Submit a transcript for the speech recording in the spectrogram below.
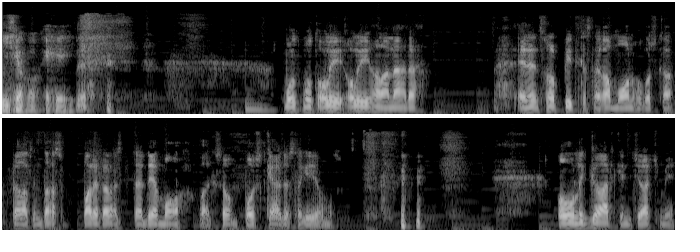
Joo, ei. mut, mut oli, oli ihana nähdä. En nyt sano pitkästä aikaa monhu, koska pelasin taas pari päivää sitten demoa, vaikka se on pois käytöstäkin jo, mutta Only God can judge me.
